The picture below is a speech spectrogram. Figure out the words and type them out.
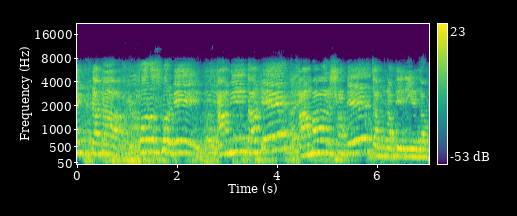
এক টাকা খরচ করবে আমি তাকে আমার সাথে জান্নাতে নিয়ে যাব।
